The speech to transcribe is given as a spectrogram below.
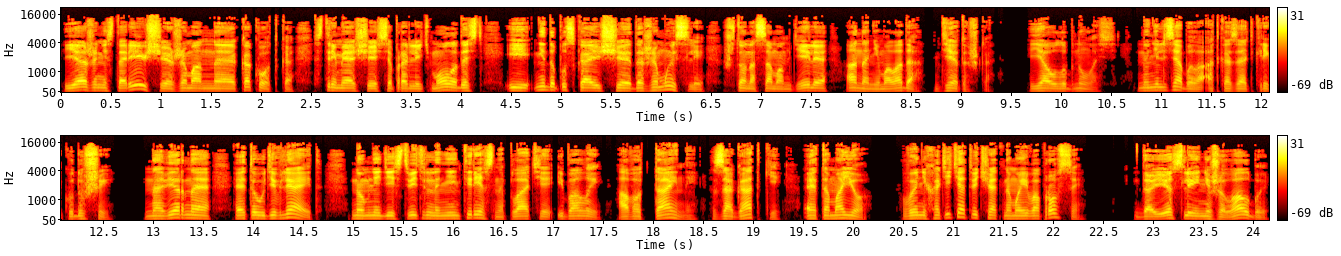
я же не стареющая жеманная кокотка, стремящаяся продлить молодость и не допускающая даже мысли, что на самом деле она не молода, дедушка. Я улыбнулась, но нельзя было отказать крику души. Наверное, это удивляет, но мне действительно не интересны платья и балы, а вот тайны, загадки — это мое. Вы не хотите отвечать на мои вопросы? Да если и не желал бы,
